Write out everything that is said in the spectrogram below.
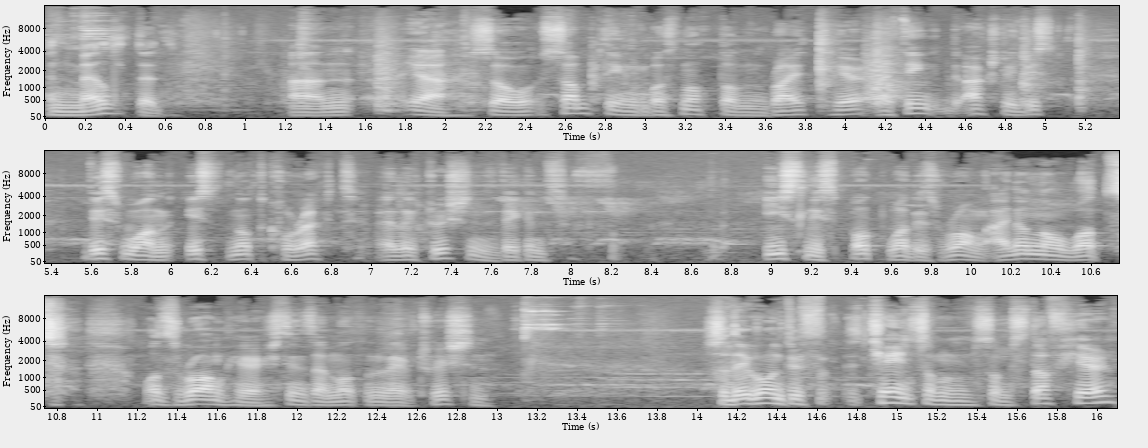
and melted. And yeah, so something was not done right here. I think actually this this one is not correct. Electricians they can easily spot what is wrong. I don't know what what's wrong here since I'm not an electrician. So they're going to change some some stuff here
